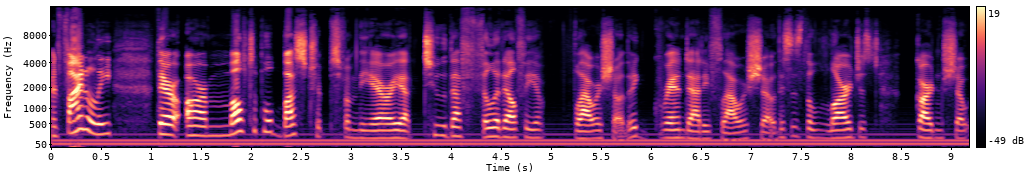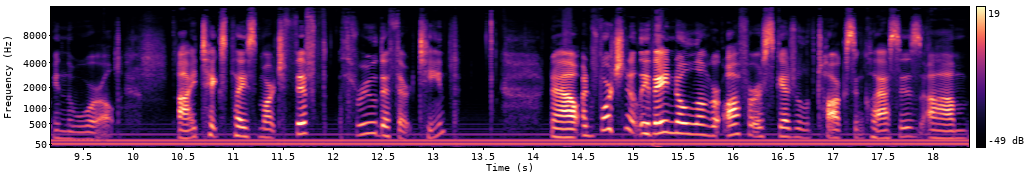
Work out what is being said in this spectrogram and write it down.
And finally, there are multiple bus trips from the area to the Philadelphia Flower Show, the Granddaddy Flower Show. This is the largest garden show in the world. Uh, it takes place March 5th through the 13th. Now, unfortunately, they no longer offer a schedule of talks and classes, um,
